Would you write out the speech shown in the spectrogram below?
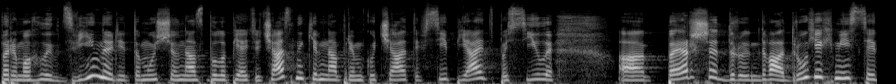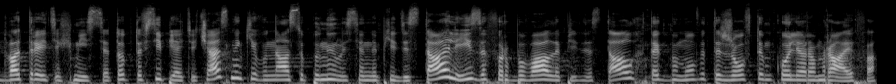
перемогли в дзвінері, тому що в нас було п'ять учасників напрямку чати, всі п'ять посіли перше, два других місця і два третіх місця. Тобто всі п'ять учасників у нас опинилися на п'єдесталі і зафарбували п'єдестал, так би мовити, жовтим кольором райфа.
